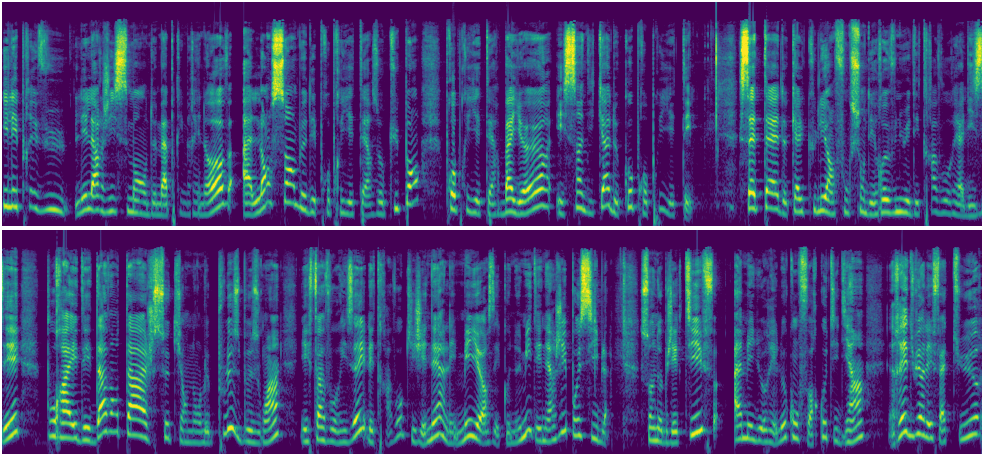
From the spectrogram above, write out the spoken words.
il est prévu l'élargissement de ma prime rénov à l'ensemble des propriétaires occupants, propriétaires bailleurs et syndicats de copropriété. Cette aide, calculée en fonction des revenus et des travaux réalisés, pourra aider davantage ceux qui en ont le plus besoin et favoriser les travaux qui génèrent les meilleures économies d'énergie possibles. Son objectif, améliorer le confort quotidien, réduire les factures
